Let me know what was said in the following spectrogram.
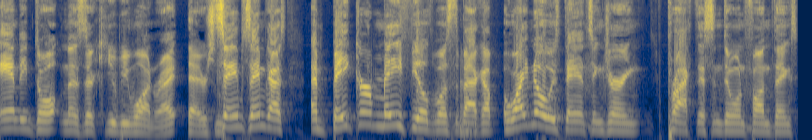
Andy Dalton as their QB one, right? There's same same guys, and Baker Mayfield was the backup, who I know is dancing during practice and doing fun things.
